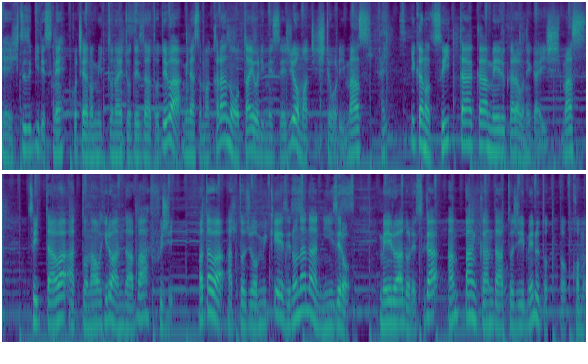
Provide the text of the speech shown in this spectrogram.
えー引き続きですねこちらのミッドナイトデザートでは皆様からのお便りメッセージをお待ちしております。はい。以下のツイッターかメールからお願いします。ツイッターはアット直弘アンダーバー富士またはアット上未経0720メールアドレスがアンパンカンダー gmail.com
